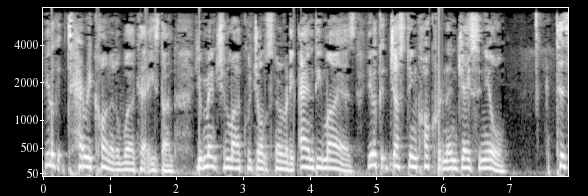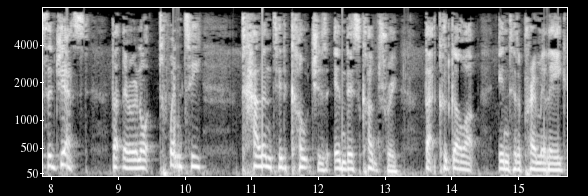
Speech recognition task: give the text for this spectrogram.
You look at Terry Connor, the work that he's done. You mentioned Michael Johnson already, Andy Myers. You look at Justin Cochrane and Jason Euell. To suggest that there are not 20 talented coaches in this country that could go up into the Premier League,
